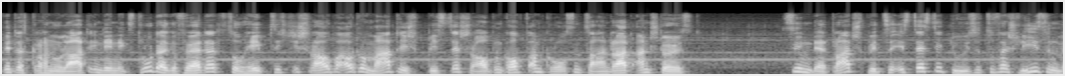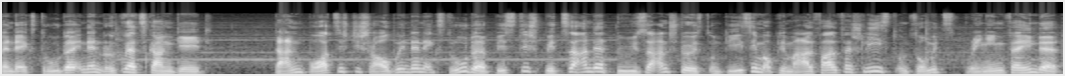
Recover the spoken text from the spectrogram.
Wird das Granulat in den Extruder gefördert, so hebt sich die Schraube automatisch, bis der Schraubenkopf am großen Zahnrad anstößt Sinn der Drahtspitze ist es, die Düse zu verschließen, wenn der Extruder in den Rückwärtsgang geht. Dann bohrt sich die Schraube in den Extruder, bis die Spitze an der Düse anstößt und diese im Optimalfall verschließt und somit Stringing verhindert.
